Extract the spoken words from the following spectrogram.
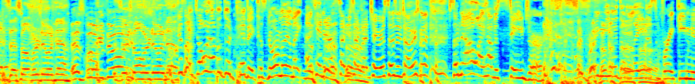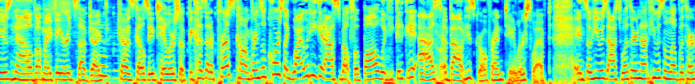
Is that what we're doing now? That's what we're doing. Is this what we're doing now? Because I don't have a good pivot. Because normally I'm like, okay, now it's time to talk about Travis Swift and Travis So now I have a stager to bring you the latest breaking news now about my favorite subject, Travis Kelce and Taylor Swift. Because at a press conference, of course, like why would he get asked about football when he could get asked uh-huh. about his girlfriend Taylor Swift? And so he was asked whether or not he was in love with her.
